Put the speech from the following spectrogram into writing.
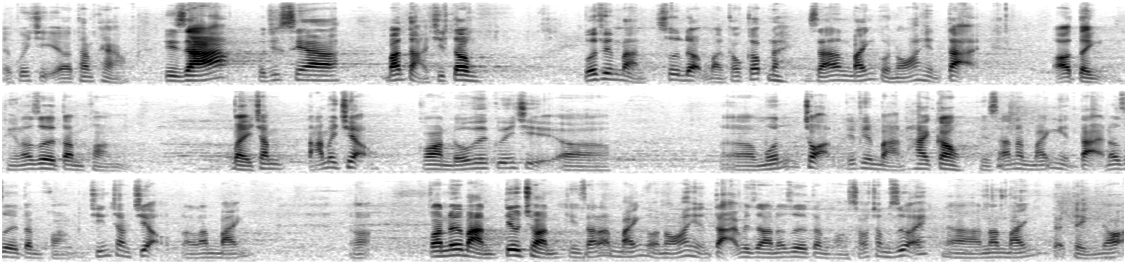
Để quý anh chị uh, tham khảo. Thì giá của chiếc xe bán tải chi tông với phiên bản sơ động bản cao cấp này, giá lăn bánh của nó hiện tại ở tỉnh thì nó rơi tầm khoảng 780 triệu. Còn đối với quý anh chị uh, Ờ, muốn chọn cái phiên bản hai cầu thì giá lăn bánh hiện tại nó rơi tầm khoảng 900 triệu là lăn bánh. Đó. Còn nơi bản tiêu chuẩn thì giá lăn bánh của nó hiện tại bây giờ nó rơi tầm khoảng 650 là lăn bánh tại tỉnh đó.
